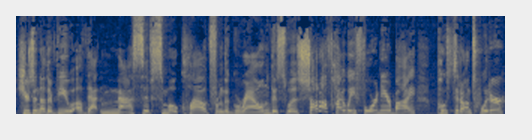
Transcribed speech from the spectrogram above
Here's another view of that massive smoke cloud from the ground. This was shot off Highway 4 nearby, posted on Twitter.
